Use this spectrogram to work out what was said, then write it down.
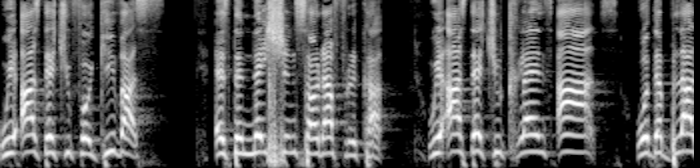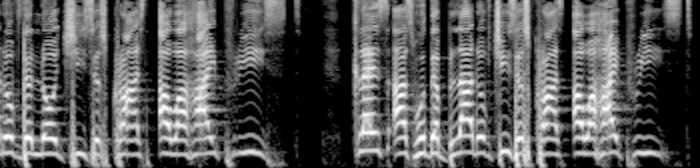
we ask that you forgive us as the nation South Africa. We ask that you cleanse us with the blood of the Lord Jesus Christ, our high priest. Cleanse us with the blood of Jesus Christ, our high priest.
